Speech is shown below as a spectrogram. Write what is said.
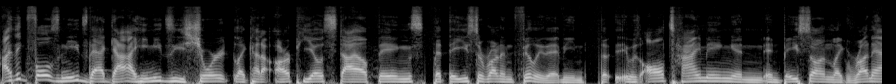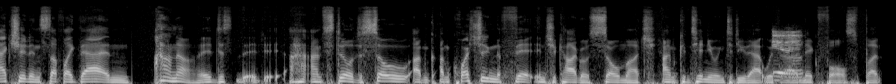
I think Foles needs that guy. He needs these short, like kind of RPO style things that they used to run in Philly. I mean, the, it was all timing and, and based on like run action and stuff like that. And I don't know. It just, it, I'm still just so, I'm, I'm questioning the fit in Chicago so much. I'm continuing to do that with uh, Nick Foles. But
